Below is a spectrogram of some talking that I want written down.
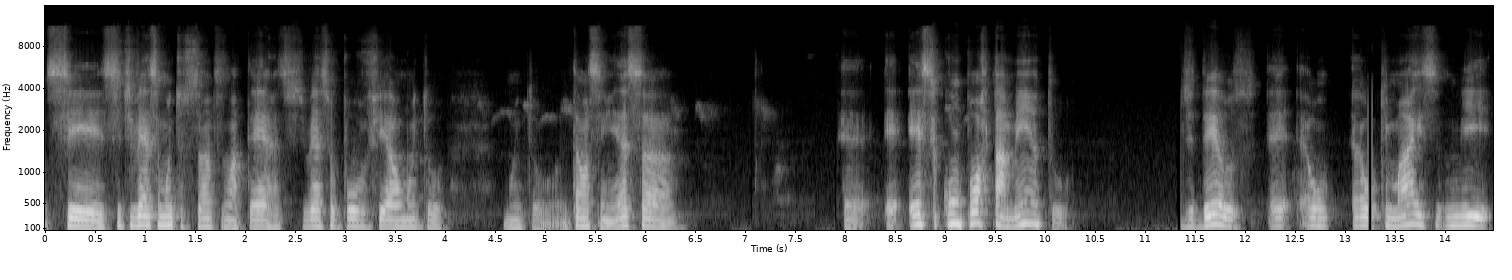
se, se tivesse muitos santos na terra, se tivesse o povo fiel muito. muito então, assim, essa é, é, esse comportamento de Deus é, é, o, é o que mais me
